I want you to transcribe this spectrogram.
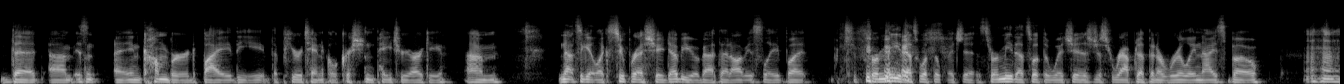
that um, isn't uh, encumbered by the the puritanical Christian patriarchy. Um, not to get like super SJW about that, obviously, but for me, that's what the witch is. For me, that's what the witch is, just wrapped up in a really nice bow. Hmm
